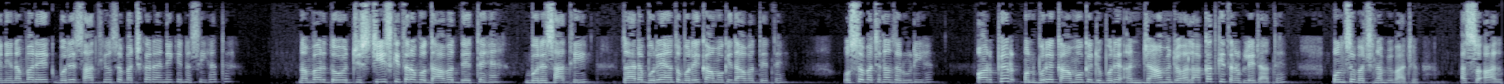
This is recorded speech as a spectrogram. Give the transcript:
یعنی نمبر ایک، برے ساتھیوں سے بچ کر رہنے کی نصیحت ہے۔ نمبر دو، جس چیز کی طرف وہ دعوت دیتے ہیں، برے ساتھی، ظاہر برے ہیں تو برے کاموں کی دعوت دیتے ہیں۔ اس سے بچنا ضروری ہے۔ اور پھر ان برے کاموں کے جو برے انجام جو ہلاکت کی طرف لے جاتے ہیں، ان سے بچنا بھی واجب ہے۔ السؤال،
